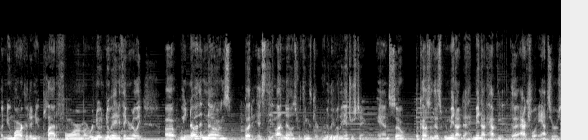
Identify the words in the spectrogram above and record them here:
a new market, a new platform, or new, new anything really. Uh, we know the knowns, but it's the unknowns where things get really, really interesting. And so, because of this, we may not may not have the, the actual answers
